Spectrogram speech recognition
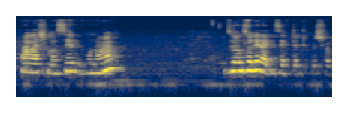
পাঙাশ মাছের ঘোনা জল জলে রাখিস একটা সব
